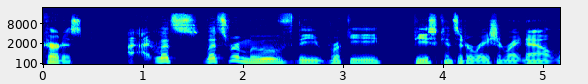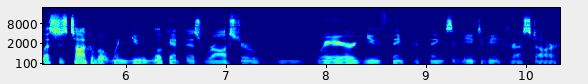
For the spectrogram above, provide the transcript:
Curtis, I, I, let's let's remove the rookie piece consideration right now. Let's just talk about when you look at this roster, where you think the things that need to be addressed are.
